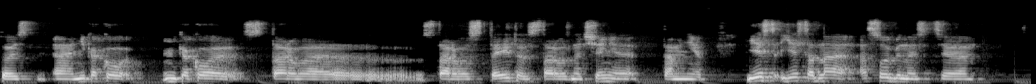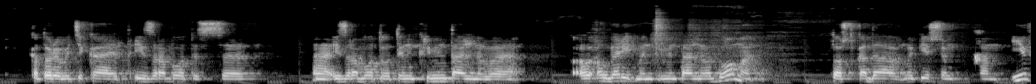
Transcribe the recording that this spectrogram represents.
То есть э, никакого, никакого старого, старого стейта, старого значения там нет. Есть, есть одна особенность, э, которая вытекает из работы с э, из работы вот инкрементального алгоритма инкрементального дома, то, что когда мы пишем там if,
